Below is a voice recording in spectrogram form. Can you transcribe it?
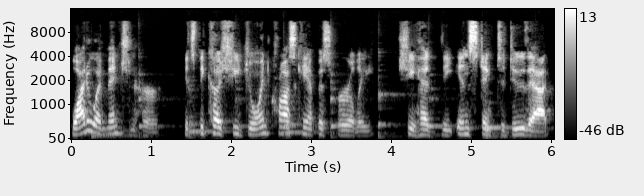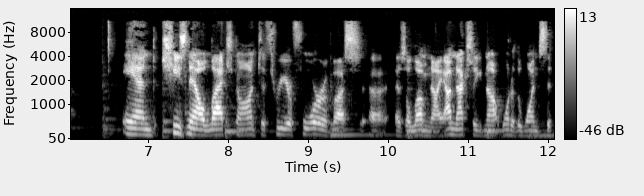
why do I mention her? It's because she joined cross campus early. She had the instinct to do that. And she's now latched on to three or four of us uh, as alumni. I'm actually not one of the ones that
